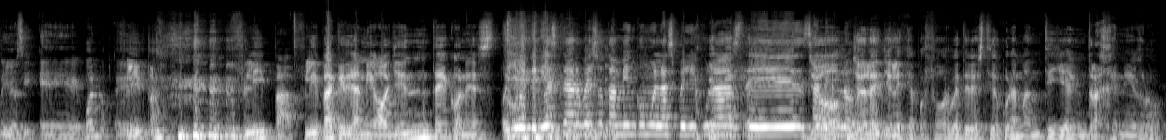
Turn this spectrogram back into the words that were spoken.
Y yo sí, eh, bueno... eh, Flipa. flipa, flipa, querida amiga oyente, con esto. Oye, ¿le tenías que dar beso también como en las películas? eh, Yo, yo, le, yo le decía, por favor, vete vestido con una mantilla y un traje negro.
